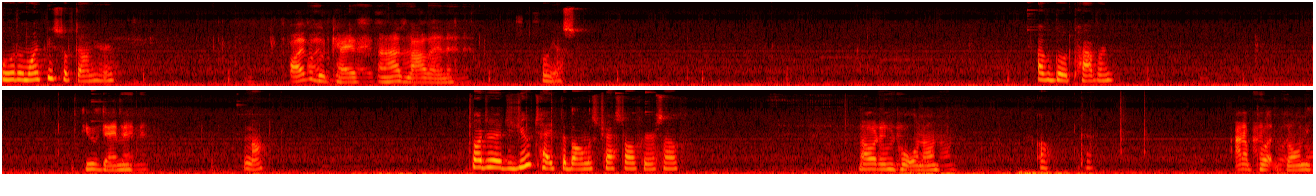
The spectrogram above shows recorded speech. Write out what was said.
Oh, there might be stuff down here. I have a good cave, and it has lava in it. Oh, yes. I have a good cavern. Do you have Damien? No. Roger, did you take the bonus chest off yourself? No, I didn't put one on. Oh, okay. I don't put bonus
